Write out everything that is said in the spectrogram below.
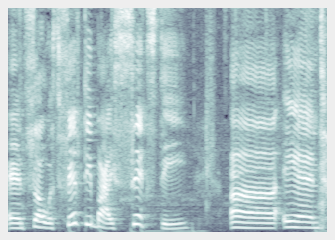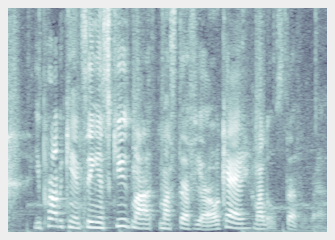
and so it's 50 by 60. Uh, and you probably can't see. Excuse my, my stuff, y'all, okay? My little stuff around.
